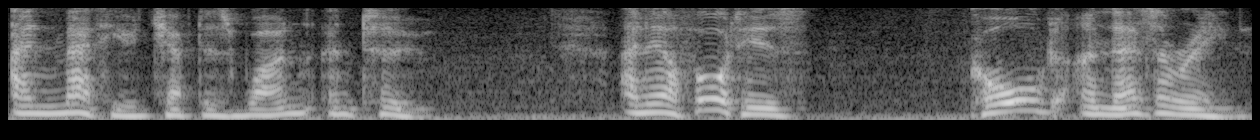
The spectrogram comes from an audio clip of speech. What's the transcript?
and Matthew chapters 1 and 2. And our thought is called a Nazarene.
